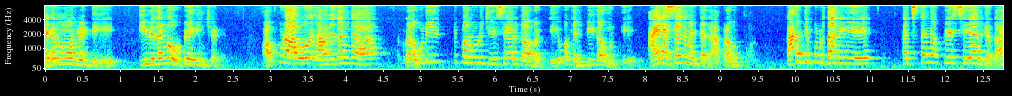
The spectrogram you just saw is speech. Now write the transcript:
జగన్మోహన్ రెడ్డి ఈ విధంగా ఉపయోగించాడు. అప్పుడు ఆ ఆ విధంగా రౌడీ పనులు చేశారు కాబట్టి ఒక ఎంపీగా ఉండి ఆయన అసైన్మెంట్ అది ఆ ప్రభుత్వం. కాబట్టి ఇప్పుడు దానికి ఖచ్చితంగా ఫేస్ చేయాలి కదా.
